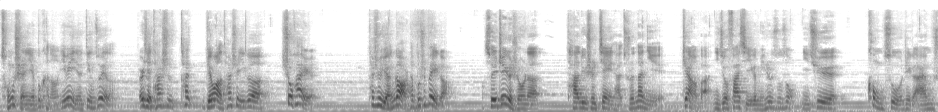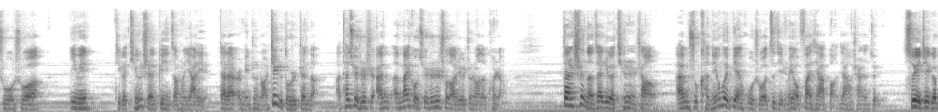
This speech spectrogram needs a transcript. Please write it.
重审也不可能，因为已经定罪了，而且他是他，别忘了他是一个受害人，他是原告，他不是被告，所以这个时候呢，他律师建议他就说，那你这样吧，你就发起一个民事诉讼，你去控诉这个 M 叔说，因为这个庭审给你造成压力，带来耳鸣症状，这个都是真的啊，他确实是 M 呃 Michael 确实是受到这个症状的困扰，但是呢，在这个庭审上，M 叔肯定会辩护说自己没有犯下绑架和杀人罪，所以这个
